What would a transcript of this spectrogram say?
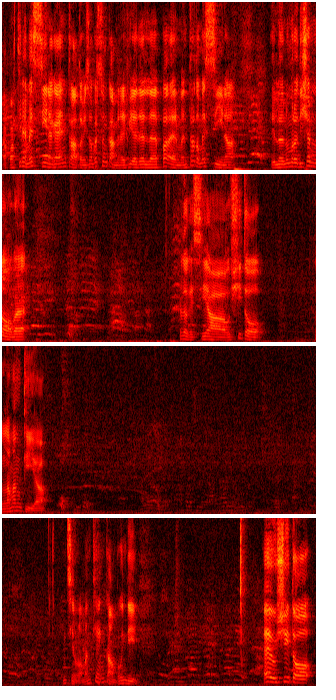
a partire Messina che è entrato. Mi sono perso un cambio nelle file del Palermo. È entrato Messina, il numero 19. Credo che sia uscito la mantia. Insieme la mantia in campo, quindi è uscito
